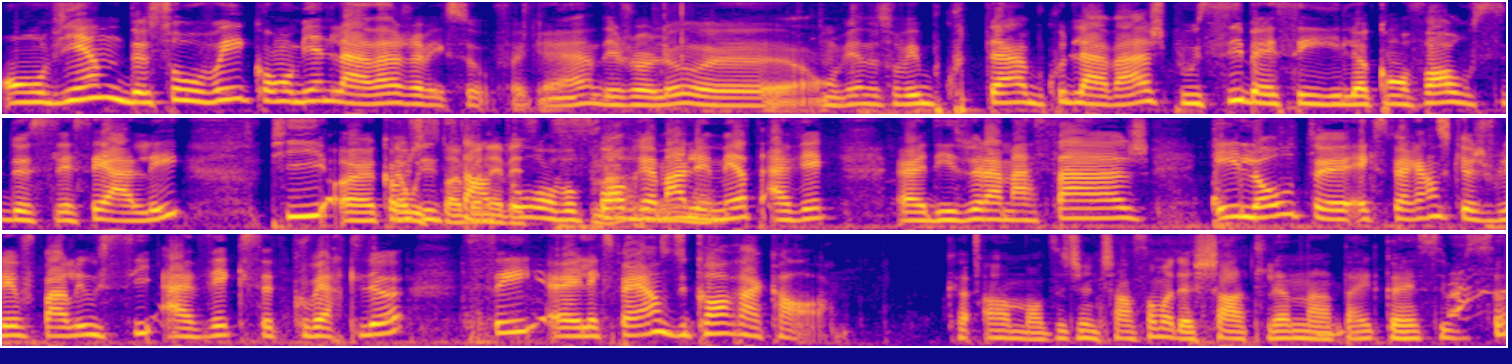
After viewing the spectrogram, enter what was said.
On vient de sauver combien de lavage avec ça? Fait que, hein, déjà là, euh, on vient de sauver beaucoup de temps, beaucoup de lavage. Puis aussi, ben, c'est le confort aussi de se laisser aller. Puis, euh, comme Ah oui, j'ai dit bon tantôt, on va pouvoir vraiment le mettre avec euh, des huiles à massage. Et l'autre euh, expérience que je voulais vous parler aussi avec cette couverte-là, c'est euh, l'expérience du corps à corps. Que- Oh mon Dieu, j'ai une chanson moi, de Châtelaine dans la tête. Connaissez-vous ça?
